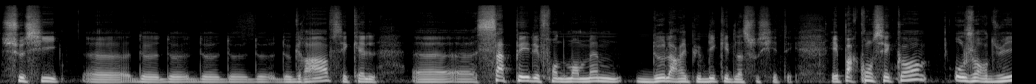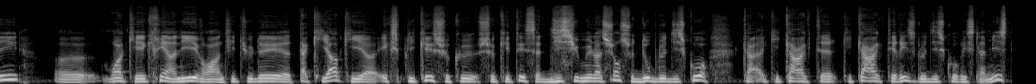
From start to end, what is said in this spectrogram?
ceci euh, de, grave, c'est qu'elle euh, sapait les fondements même de la République et de la société. Et par conséquent, aujourd'hui, euh, moi qui ai écrit un livre intitulé Takia, qui a expliqué ce qu'était cette dissimulation, ce double discours qui caractérise le discours islamiste,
